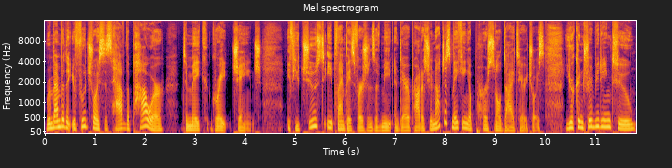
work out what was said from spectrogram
remember that your food choices have the power to make great change. If you choose to eat plant based versions of meat and dairy products, you're not just making a personal dietary choice, you're contributing to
